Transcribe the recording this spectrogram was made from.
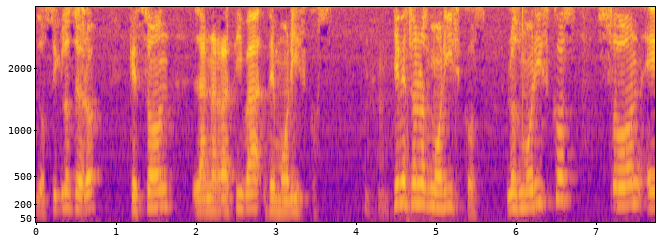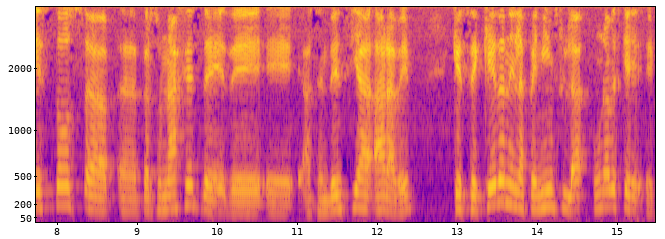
los siglos de oro, que son la narrativa de moriscos. ¿Quiénes son los moriscos? Los moriscos son estos ah, ah, personajes de, eh, ascendencia árabe que se quedan en la península una vez que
